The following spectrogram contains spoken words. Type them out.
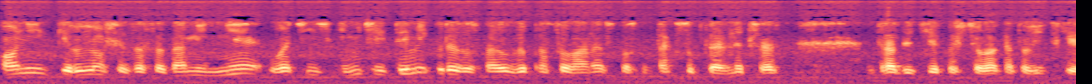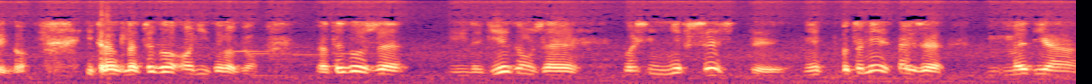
oni kierują się zasadami nie łacińskimi, czyli tymi, które zostały wypracowane w sposób tak subtelny przez tradycję Kościoła katolickiego. I teraz dlaczego oni to robią? Dlatego, że wiedzą, że właśnie nie wszyscy, nie, bo to nie jest tak, że media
